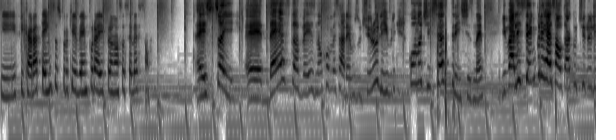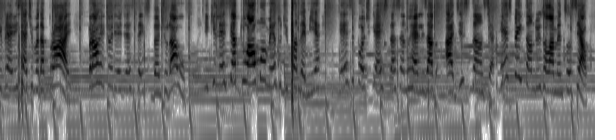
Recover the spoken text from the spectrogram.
e ficar atentos para o que vem por aí para nossa seleção. É isso aí. É, desta vez não começaremos o tiro livre com notícias tristes, né? E vale sempre ressaltar que o tiro livre é a iniciativa da PROAI, Pró-Reitoria de Assistência Estudantil da UFO e que nesse atual momento de pandemia, esse podcast está sendo realizado à distância, respeitando o isolamento social.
